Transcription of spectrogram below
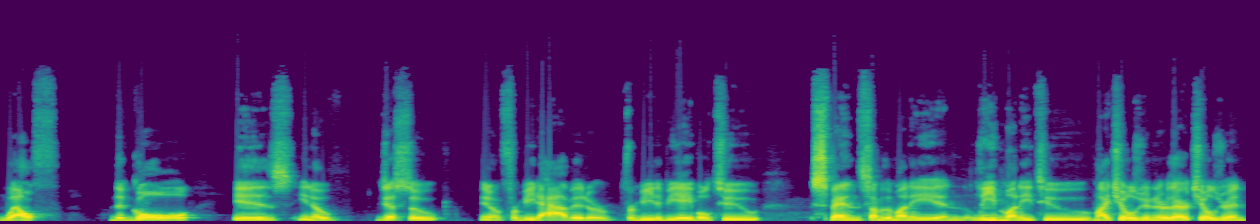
wealth the goal is, you know, just so, you know, for me to have it or for me to be able to spend some of the money and leave money to my children or their children.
